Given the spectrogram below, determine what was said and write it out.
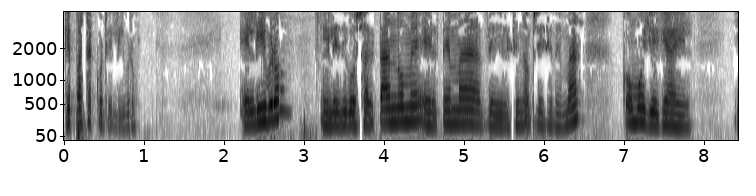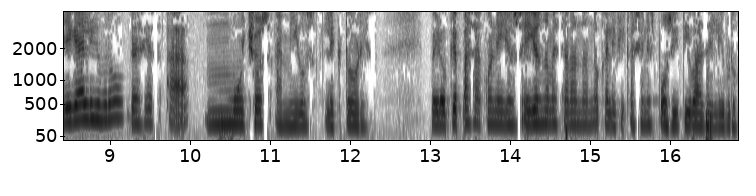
¿qué pasa con el libro? El libro, y les digo saltándome el tema del sinopsis y demás, ¿cómo llegué a él? Llegué al libro gracias a muchos amigos lectores. Pero ¿qué pasa con ellos? Ellos no me estaban dando calificaciones positivas del libro.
